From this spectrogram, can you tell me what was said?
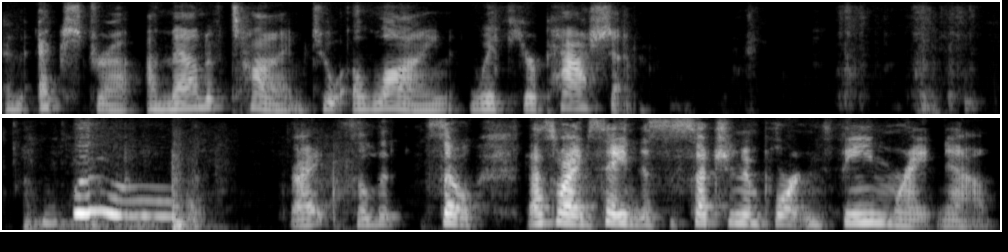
An extra amount of time to align with your passion. Woo! Right? So, so that's why I'm saying this is such an important theme right now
